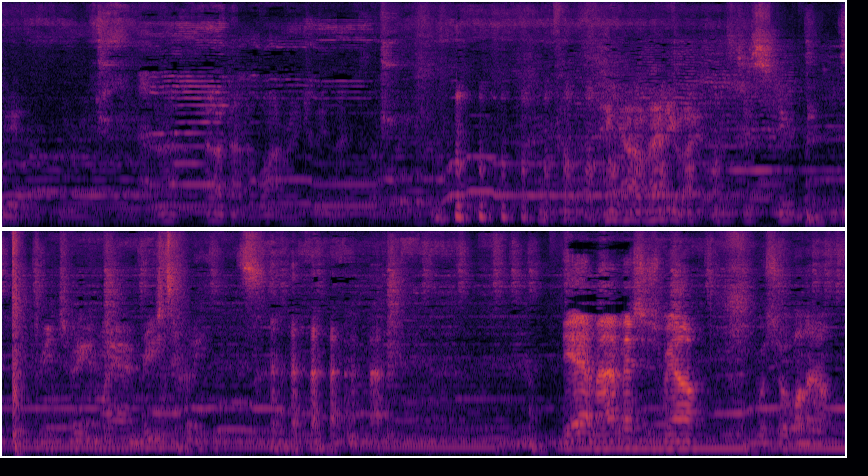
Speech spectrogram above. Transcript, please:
you. I don't know why I'm retweeting that. but I think I'm anyway. It's just stupid. Retweeting my own retweets. Yeah, man, message me up. We'll sort one out.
